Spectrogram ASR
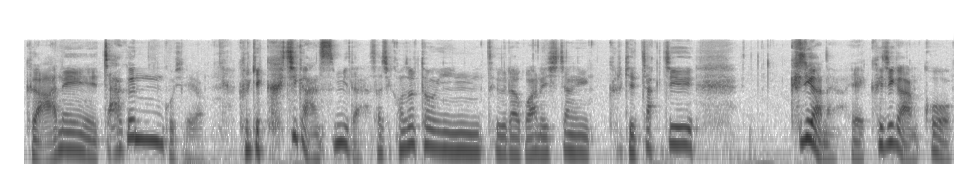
그 안에 작은 곳이에요. 그렇게 크지가 않습니다. 사실 컨설턴트라고 하는 시장이 그렇게 작지 크지가 않아요. 예, 크지가 않고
